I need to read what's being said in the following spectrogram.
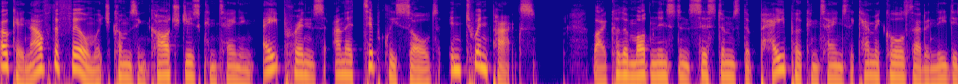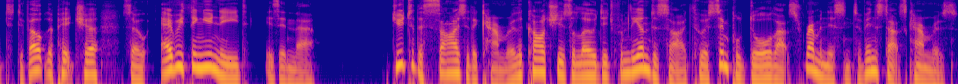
Okay, now for the film which comes in cartridges containing 8 prints and they're typically sold in twin packs. Like other modern instant systems, the paper contains the chemicals that are needed to develop the picture, so everything you need is in there. Due to the size of the camera, the cartridges are loaded from the underside through a simple door that's reminiscent of Instax cameras.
